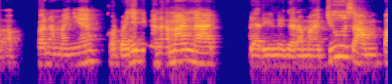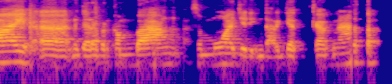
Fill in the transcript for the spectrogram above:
apa namanya korbannya di mana-mana dari negara maju sampai uh, negara berkembang semua jadi target karena tetap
